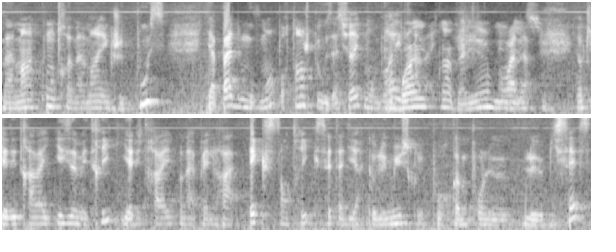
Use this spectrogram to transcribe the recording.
ma main contre ma main et que je pousse, il n'y a pas de mouvement. Pourtant, je peux vous assurer que mon bras, il travaille. Hein, voilà. Donc, il y a des travails isométrique, il y a du travail qu'on appellera excentrique, c'est-à-dire que le muscle, pour, comme pour le, biceps,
